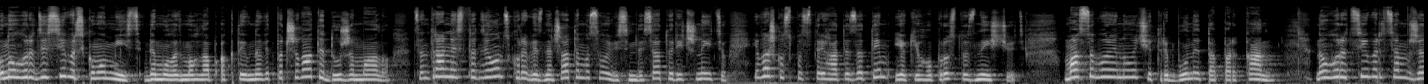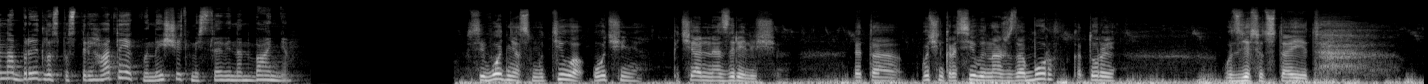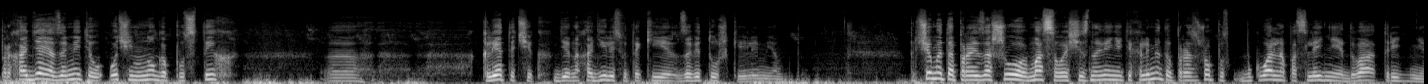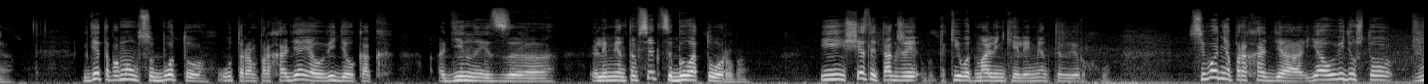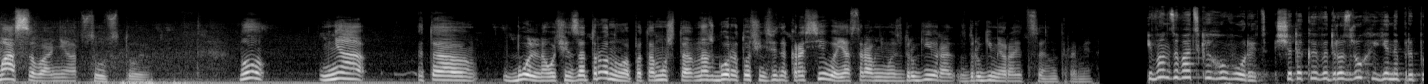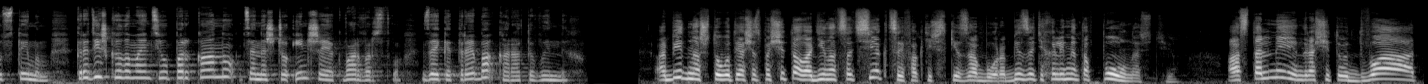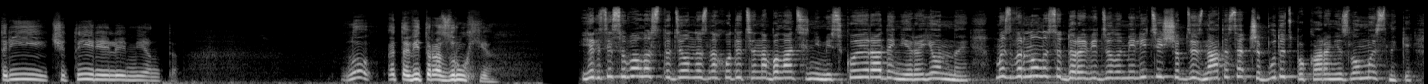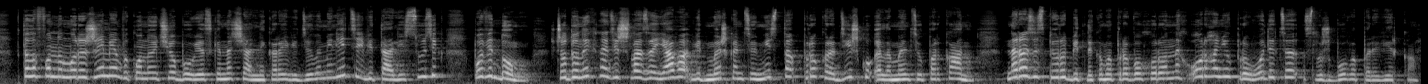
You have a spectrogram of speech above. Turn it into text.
У Новгороді Сіверському місць, де молодь могла б активно відпочивати, дуже мало. Центральний стадіон скоро відзначатиме свою 80-ту річницю, і важко спостерігати за тим, як його просто знищують. Масово руйнуючи трибуни та паркан. Новгород-Сіверцям вже набридло спостерігати, як винищують місцеві надбання. Сегодня смутило очень печальное зрелище. Это очень красивый наш забор, который вот здесь вот стоит. Проходя, я заметил очень много пустых э, клеточек, где находились вот такие завитушки, элементы. Причем это произошло, массовое исчезновение этих элементов произошло буквально последние 2-3 дня. Где-то, по-моему, в субботу утром проходя, я увидел, как один из э, элементов секции был оторван. И исчезли также такие вот маленькие элементы вверху. Сегодня, проходя, я увидел, что массово они отсутствуют. Ну, меня это больно очень затронуло, потому что наш город очень сильно красивый, я сравниваю с, другие, ра- с другими райцентрами. Іван Завадський говорить, що такий вид розрухи є неприпустимим. Крадіжка елементів паркану це не що інше, як варварство, за яке треба карати винних. Обидно, что вот я сейчас посчитал 11 секций фактически забора без этих элементов полностью. А остальные рассчитывают 2, 3, 4 элемента. Ну, это вид разрухи. як з'ясувало, стадіон не знаходиться на балансі ні міської ради, ні районної. Ми звернулися до райвідділу міліції, щоб дізнатися, чи будуть покарані зловмисники. В телефонному режимі, виконуючи обов'язки начальника райвідділу міліції Віталій Сузік, повідомив, що до них надійшла заява від мешканців міста про крадіжку елементів паркану. Наразі співробітниками правоохоронних органів проводиться службова перевірка.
